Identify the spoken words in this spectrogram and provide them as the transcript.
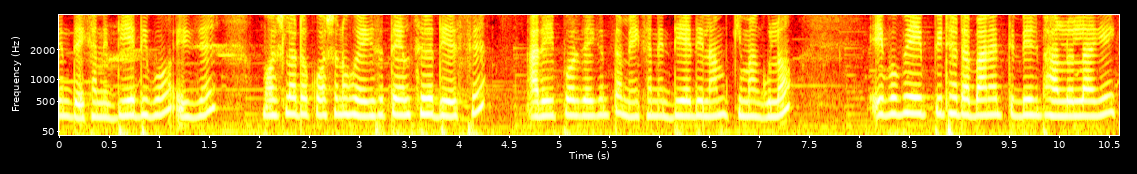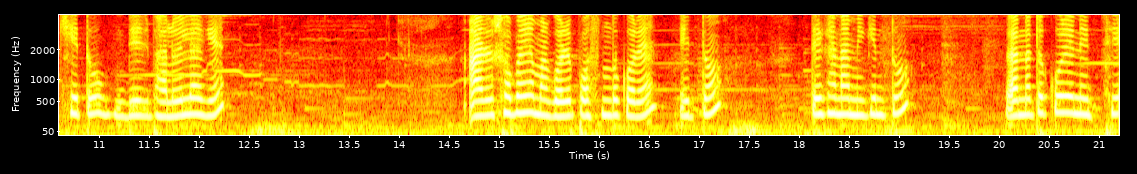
কিন্তু এখানে দিয়ে দিব। এই যে মশলাটা কষানো হয়ে গেছে, তেল ছেড়ে দিয়েছে। আর এই পর্যায়ে কিন্তু আমি এখানে দিয়ে দিলাম কিমাগুলো। এইভাবে এই পিঠাটা বানাতে বেশ ভালো লাগে, খেতেও বেশ ভালোই লাগে। আর সবাই আমার ঘরে পছন্দ করে, এই তো এখানে আমি কিন্তু রান্নাটা করে নিচ্ছি।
